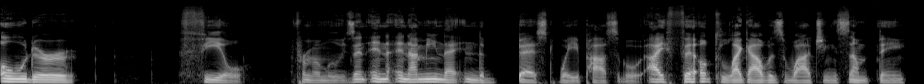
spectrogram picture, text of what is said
older feel from a movies. And, and and I mean that in the best way possible. I felt like I was watching something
